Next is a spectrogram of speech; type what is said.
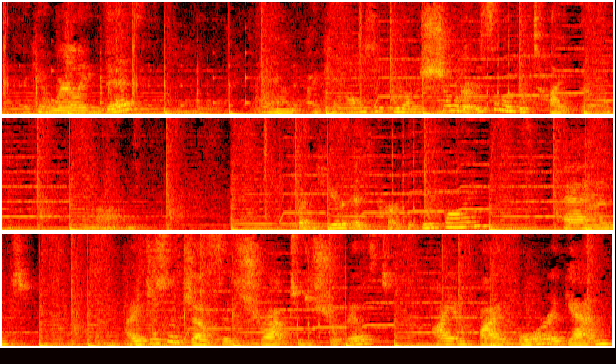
I can wear like this. And I can also put on the shoulder. It's a little bit tight though. Um, but here it's perfectly fine. And I just adjusted strap to the shortest. I am 5'4", again,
